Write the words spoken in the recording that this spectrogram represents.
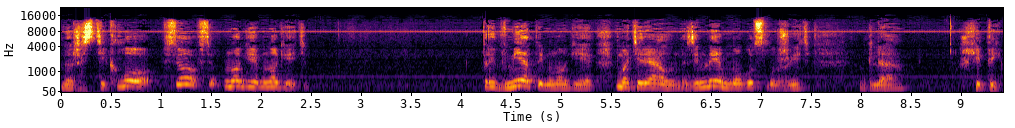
даже стекло, все, все, многие, многие эти предметы, многие материалы на земле могут служить для шхиты.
